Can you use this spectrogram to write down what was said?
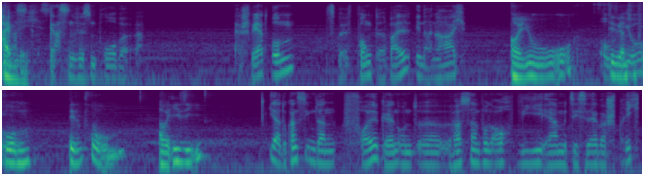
Heimlich. Gass- Gassenwissenprobe. Erschwert um 12 Punkte, weil in einer Arche. Oh jo. Oh, Diese ganzen jo. Proben. Diese Proben. Aber easy. Ja, du kannst ihm dann folgen und äh, hörst dann wohl auch, wie er mit sich selber spricht.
